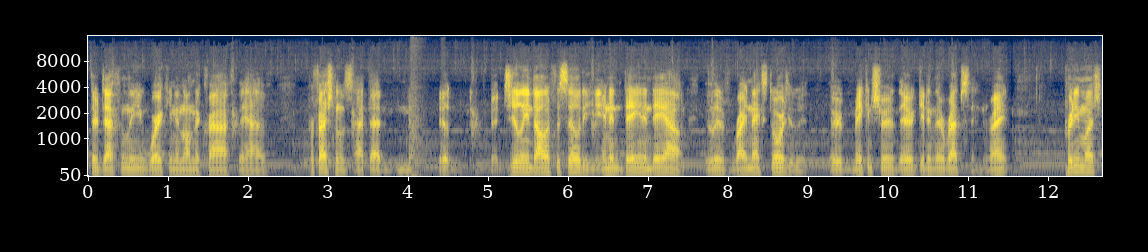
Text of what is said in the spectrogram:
they're definitely working and on their craft. They have professionals at that jillion dollar facility, and day in and day out, they live right next door to it. They're making sure they're getting their reps in, right? Pretty much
